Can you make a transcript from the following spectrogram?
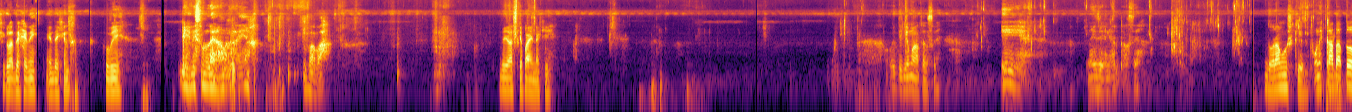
সেগুলো দেখেনি। এই দেখেন, খুবই বাবা। দিয়ে আজকে পাই নাকি? ওইদিকে মাছ আছে। এই যে এখানে একটা আছে। ধরা মুশকিল অনেক কাদা তো।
